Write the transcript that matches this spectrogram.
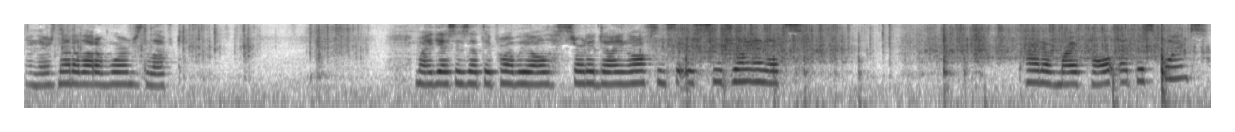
And there's not a lot of worms left. My guess is that they probably all started dying off since it was too dry and that's kind of my fault at this point.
